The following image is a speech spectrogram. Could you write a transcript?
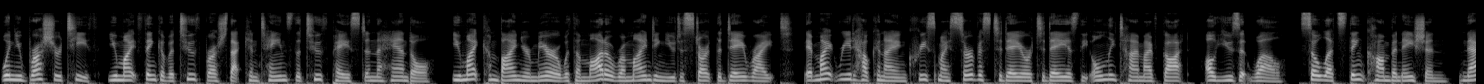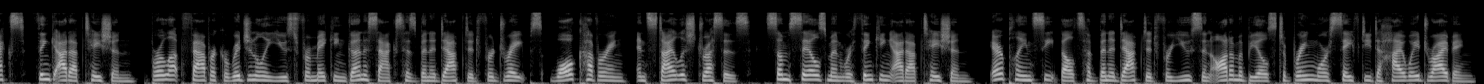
When you brush your teeth, you might think of a toothbrush that contains the toothpaste in the handle. You might combine your mirror with a motto reminding you to start the day right. It might read How can I increase my service today or today is the only time I've got, I'll use it well. So let's think combination. Next, think adaptation. Burlap fabric originally used for making gunnysacks has been adapted for drapes, wall covering, and stylish dresses. Some salesmen were thinking adaptation. Airplane seatbelts have been adapted for use in automobiles to bring more safety to highway driving.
